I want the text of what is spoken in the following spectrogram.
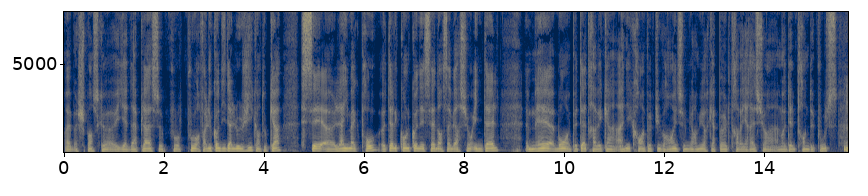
Ouais, bah, je pense qu'il y a de la place pour, pour, enfin, le candidat logique en tout cas, c'est euh, l'iMac Pro euh, tel qu'on le connaissait dans sa version Intel, mais euh, bon, peut-être avec un, un, écran un peu plus grand. Il se murmure qu'Apple travaillerait sur un modèle 32 pouces. Hmm.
